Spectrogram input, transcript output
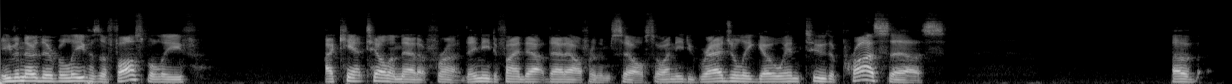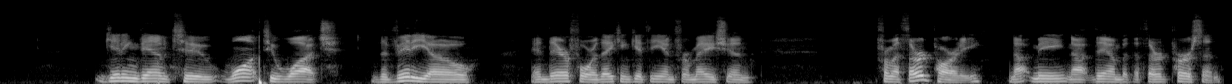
even though their belief is a false belief, I can't tell them that up front. They need to find out that out for themselves. So I need to gradually go into the process of getting them to want to watch the video and therefore they can get the information from a third party, not me, not them, but the third person.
